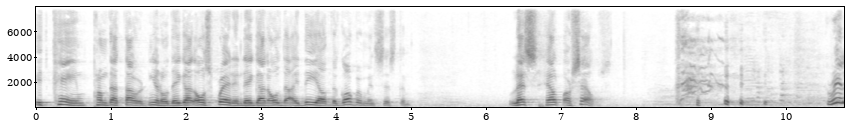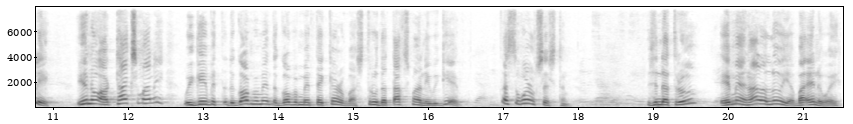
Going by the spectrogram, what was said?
it came from that tower. You know, they got all spread and they got all the idea of the government system. Let's help ourselves. really, you know, our tax money, we give it to the government, the government take care of us through the tax money we give. That's the world system. Isn't that true? Amen. Hallelujah. But anyway,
